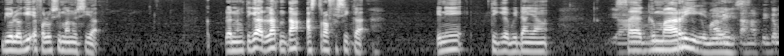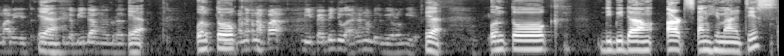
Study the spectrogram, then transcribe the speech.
biologi evolusi manusia. Dan yang ketiga adalah tentang astrofisika. Ini tiga bidang yang, Yang saya gemari, ini. gemari, sangat digemari itu Ya. tiga bidang ya berarti. Ya. Oke, Untuk makanya kenapa di IPB juga akhirnya ngambil biologi ya? ya, untuk di bidang arts and humanities,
